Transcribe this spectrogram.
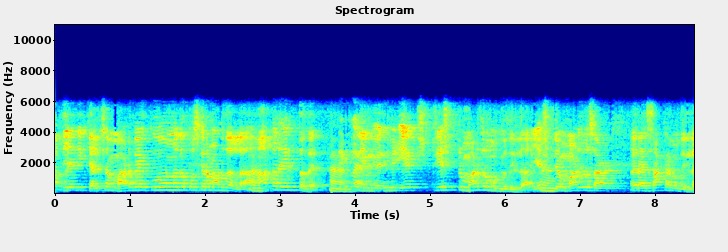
ಅತಿಯಾಗಿ ಕೆಲಸ ಮಾಡಬೇಕು ಅನ್ನೋದಕ್ಕೋಸ್ಕರ ಮಾಡುದಲ್ಲ ಆ ತರ ಇರ್ತದೆ. ನೀವು ಎಷ್ಟ್- ಮಾಡಿದ್ರು ಮುಗಿಯುವುದಿಲ್ಲ. ಎಷ್ಟು ಮಾಡಿದ್ರು ಸಾಕ್ ಅಂದ್ರೆ ಸಾಕಾಗುದಿಲ್ಲ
